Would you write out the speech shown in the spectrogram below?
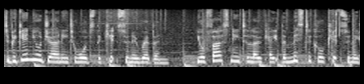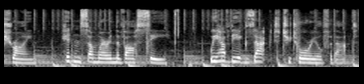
To begin your journey towards the Kitsune ribbon, you'll first need to locate the mystical Kitsune shrine, hidden somewhere in the vast sea. We have the exact tutorial for that.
